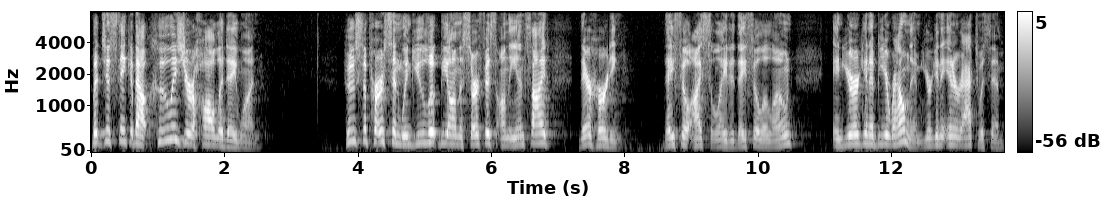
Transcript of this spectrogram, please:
But just think about who is your holiday one? Who's the person when you look beyond the surface on the inside, they're hurting. They feel isolated, they feel alone and you're going to be around them. You're going to interact with them.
